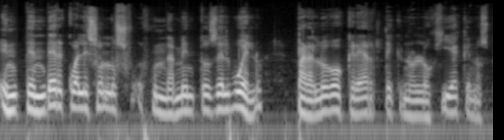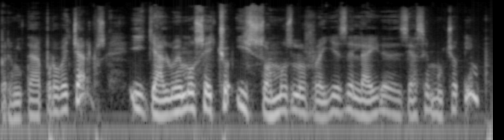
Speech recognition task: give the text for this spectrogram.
entender cuáles son los fundamentos del vuelo para luego crear tecnología que nos permita aprovecharlos. Y ya lo hemos hecho y somos los reyes del aire desde hace mucho tiempo.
